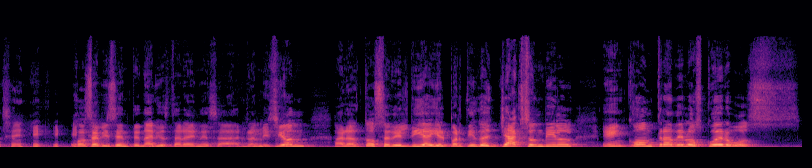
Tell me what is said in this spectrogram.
Sí. José Bicentenario estará en esa transmisión a las 12 del día y el partido es Jacksonville en contra de los Cuervos.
